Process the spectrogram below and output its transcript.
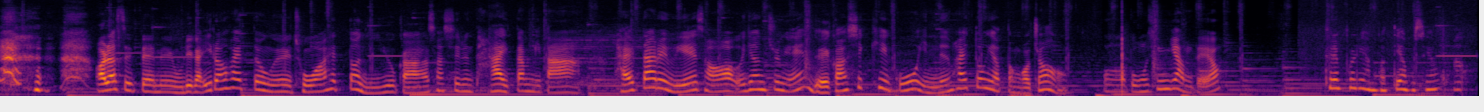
어렸을 때는 우리가 이런 활동을 좋아했던 이유가 사실은 다 있답니다. 발달을 위해서 은연중에 뇌가 시키고 있는 활동이었던 거죠. 와, 너무 신기한데요? 트램폴린 한번 뛰어보세요. 트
